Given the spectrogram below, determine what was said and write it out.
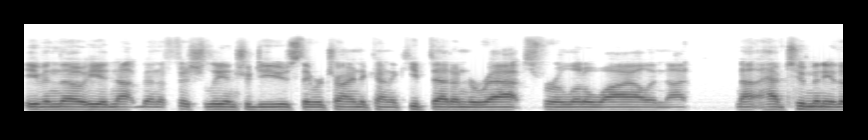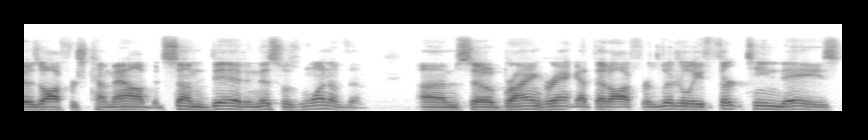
even though he had not been officially introduced. They were trying to kind of keep that under wraps for a little while and not not have too many of those offers come out, but some did, and this was one of them. Um, so Brian Grant got that offer literally 13 days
